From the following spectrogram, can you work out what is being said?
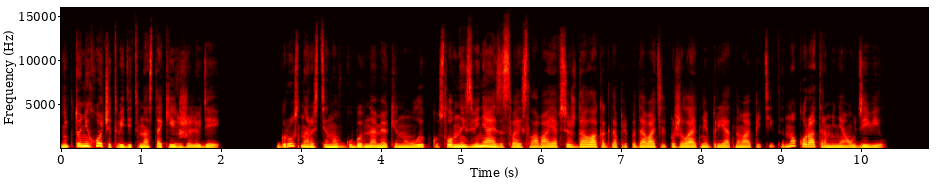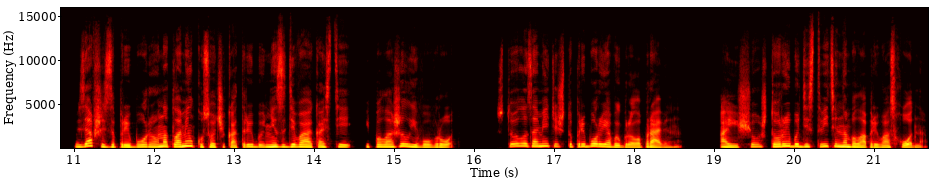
Никто не хочет видеть в нас таких же людей. Грустно растянув губы в намеке на улыбку, словно извиняясь за свои слова, я все ждала, когда преподаватель пожелает мне приятного аппетита, но куратор меня удивил. Взявшись за приборы, он отломил кусочек от рыбы, не задевая костей, и положил его в рот. Стоило заметить, что прибор я выбрала правильно. А еще, что рыба действительно была превосходна.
